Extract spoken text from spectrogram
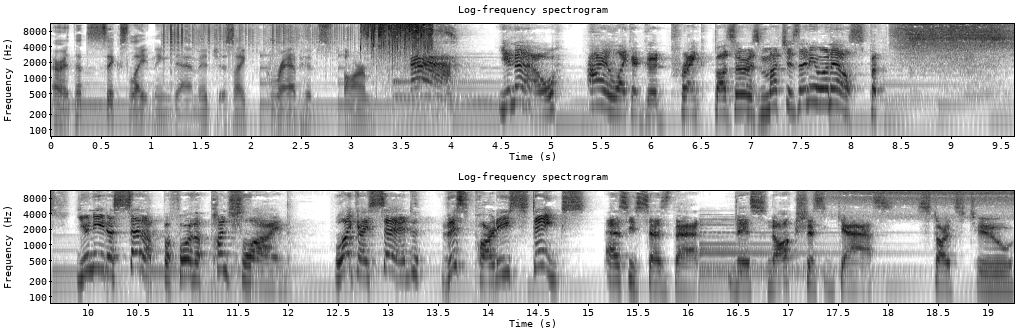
All right, that's six lightning damage as I grab his arm. Ah! You know, I like a good prank buzzer as much as anyone else, but you need a setup before the punchline. Like I said, this party stinks. As he says that, this noxious gas starts to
